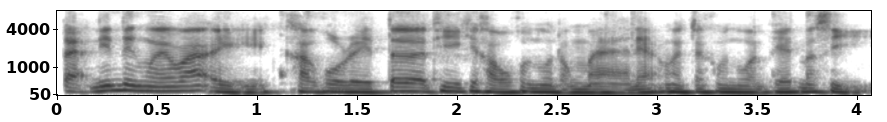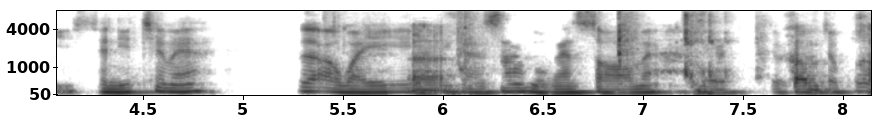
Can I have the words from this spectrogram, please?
แตะนิดนึงไหมว่าไอ้ calculator ที่เขาคำนวณออกมาเนี่ย มันจะคำนวณ pace มาสี่ชนิดใช่ไหมเพื่อเอาไว้ในการสร้างผลการซ้อมอะคำค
